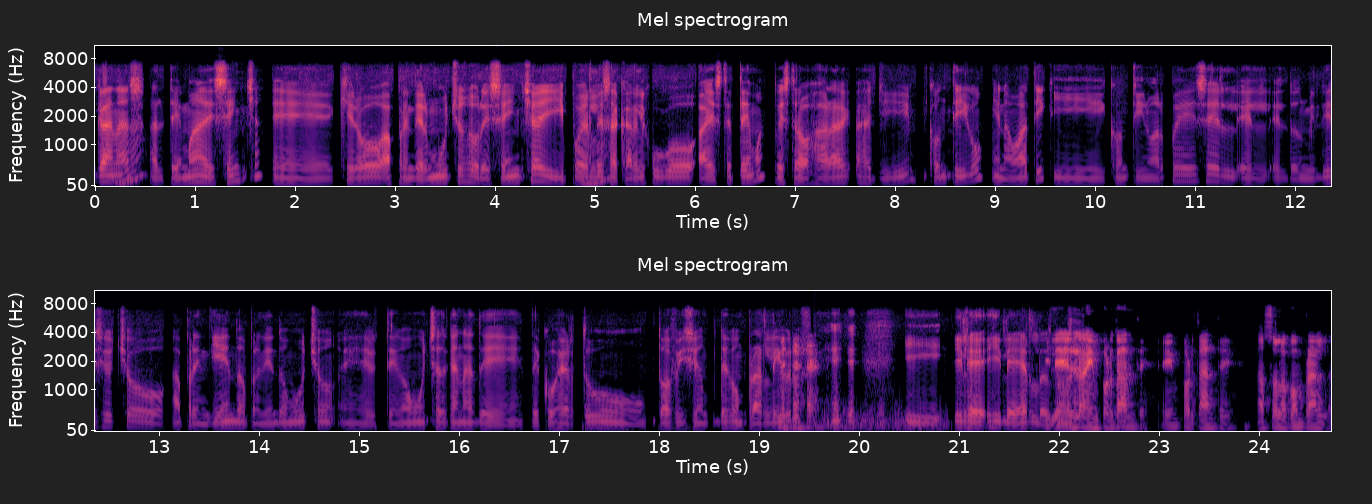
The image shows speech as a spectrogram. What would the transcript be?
ganas al tema de Sencha. Eh, quiero aprender mucho sobre Sencha y poderle sacar el jugo a este tema. Pues trabajar allí contigo en Abatic y continuar pues el, el, 2018 aprendiendo, aprendiendo mucho. Eh, tengo muchas ganas de, de coger tu, tu, afición de comprar libros y, y, y, leerlos. Y leerlo es importante, es importante, no solo comprarlo.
